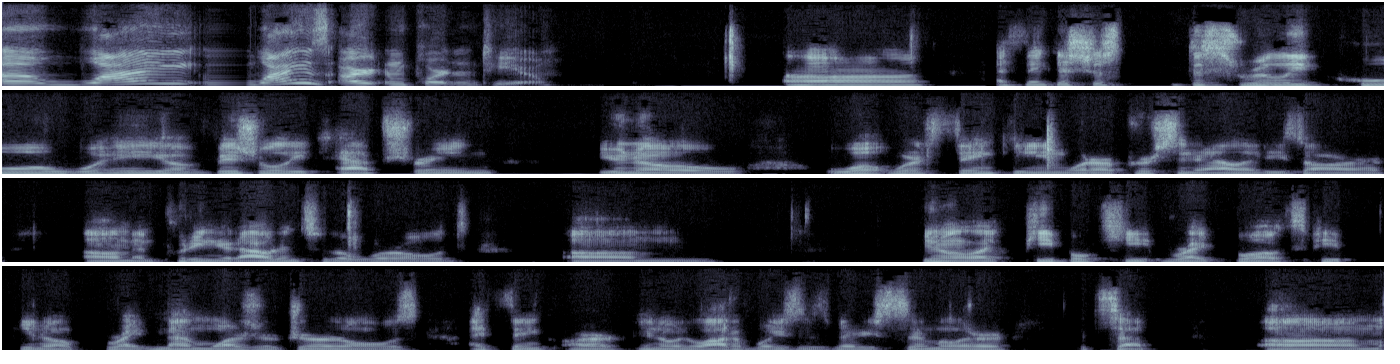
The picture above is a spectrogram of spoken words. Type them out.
uh why why is art important to you uh i think it's just this really cool way of visually capturing you know what we're thinking, what our personalities are, um, and putting it out into the world. Um, you know, like people keep write books, people you know write memoirs or journals. I think art, you know, in a lot of ways is very similar, except um,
